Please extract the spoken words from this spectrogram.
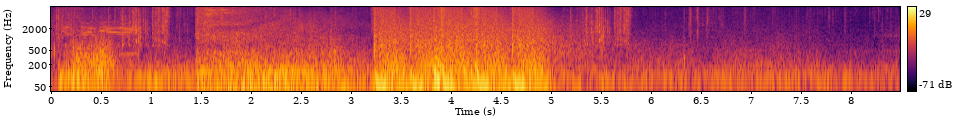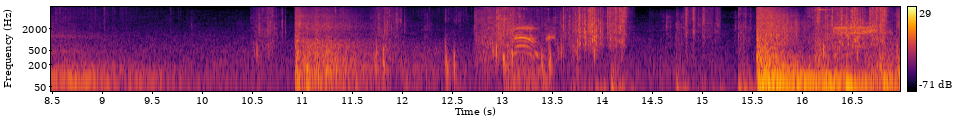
Incendiary. Smoke. Grenade.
